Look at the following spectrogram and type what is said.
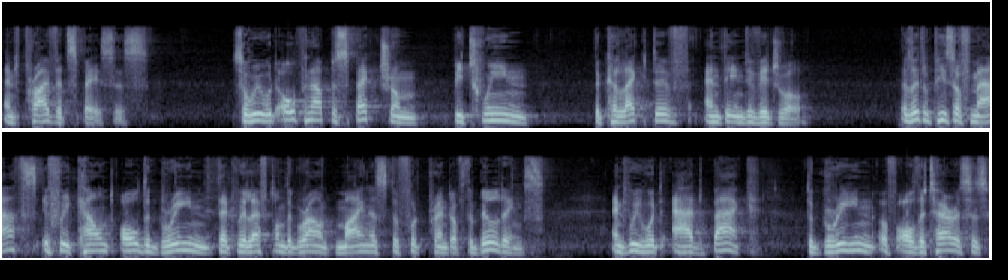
and private spaces. So we would open up a spectrum between the collective and the individual. A little piece of maths if we count all the green that we left on the ground minus the footprint of the buildings, and we would add back the green of all the terraces,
